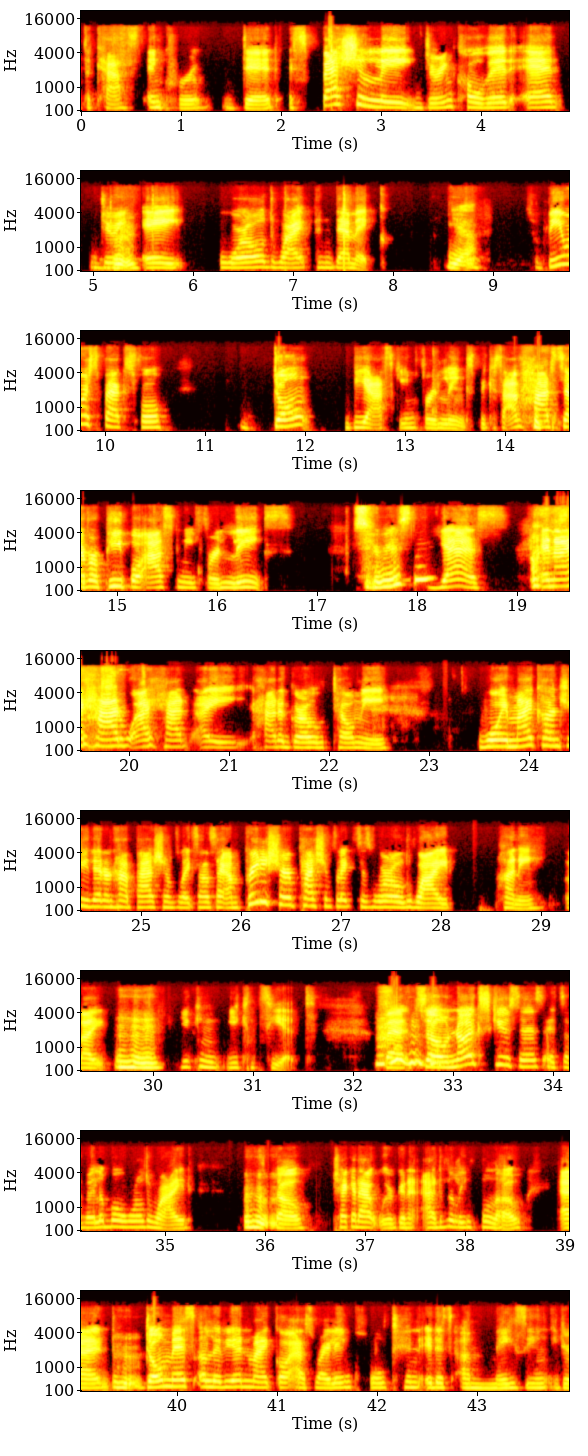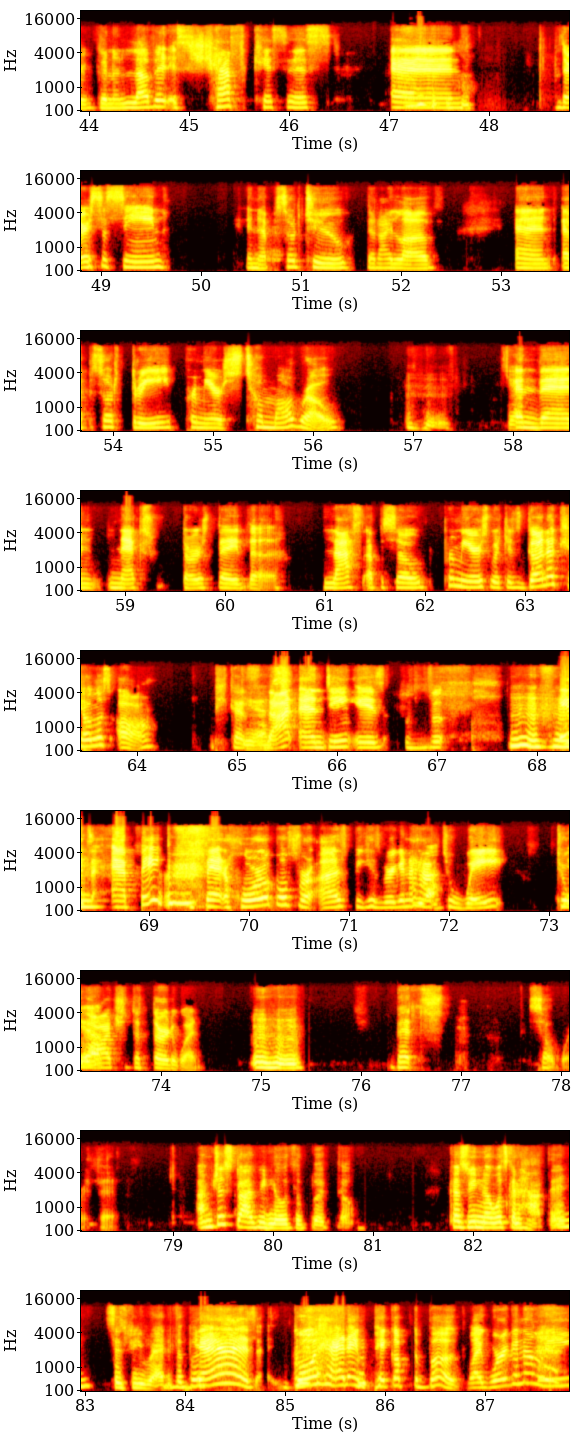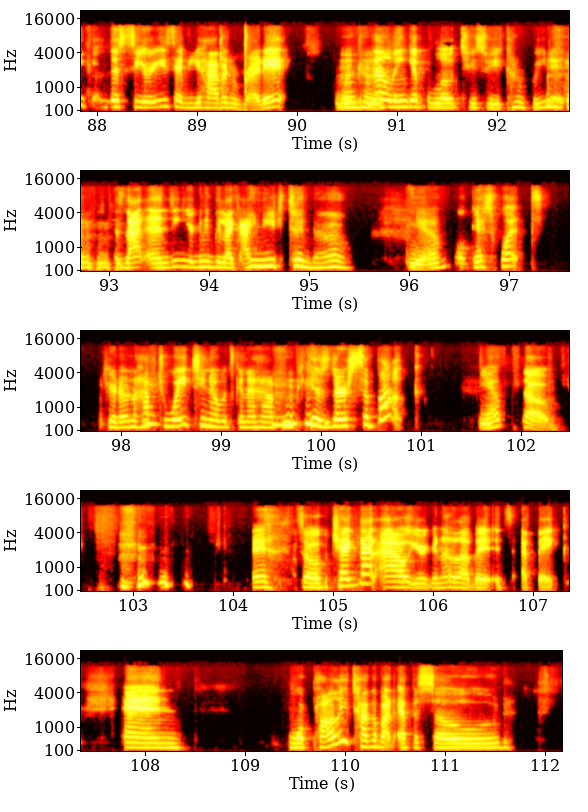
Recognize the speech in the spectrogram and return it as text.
the cast and crew did, especially during COVID and during mm-hmm. a worldwide pandemic. Yeah. So be respectful. Don't be asking for links because I've had several people ask me for links. Seriously? Yes. And I had I had I had a girl tell me, well, in my country they don't have Passionflix. I was like, I'm pretty sure Passionflix is worldwide, honey. Like Mm-hmm. you can you can see it. But so no excuses. It's available worldwide. Mm-hmm. So check it out. We're gonna add the link below. And Mhm. don't miss Olivia and Michael as Riley and Colton. It is amazing. You're gonna love it. It's chef kisses. And there's a scene in episode two that I love. And episode three premieres tomorrow. Mhm. And then next Thursday, the last episode premieres, which is gonna kill us all because Yes. that ending is the Mhm. it's epic, but horrible for us because we're gonna have Yeah. to wait to Yeah. watch the third one. Mhm. But so worth it. I'm just glad we know the book though, because we know what's gonna happen since we read the book. Yes, go ahead and pick up the book. Like we're gonna link the series if you haven't read it. We're Mhm. gonna link it below too, so you can read it. Because that ending, you're gonna be like, I need to know. yeah. Well, guess what? You don't have to wait to know what's gonna happen because there's a book. Yep. So, eh, so check that out. You're gonna love it. It's epic, and we'll probably talk about episode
